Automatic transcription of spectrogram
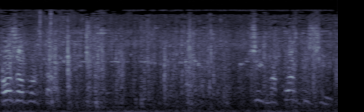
Cosa portate? Sì, ma quanti siete?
